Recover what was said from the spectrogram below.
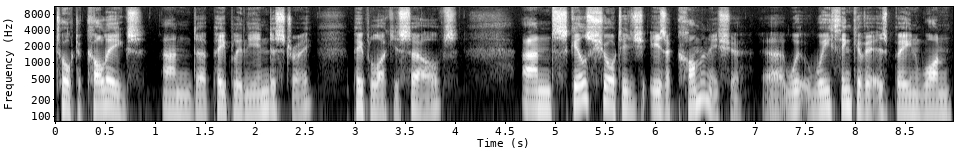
talk to colleagues and uh, people in the industry, people like yourselves. And skills shortage is a common issue. Uh, we, we, think of it as being one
